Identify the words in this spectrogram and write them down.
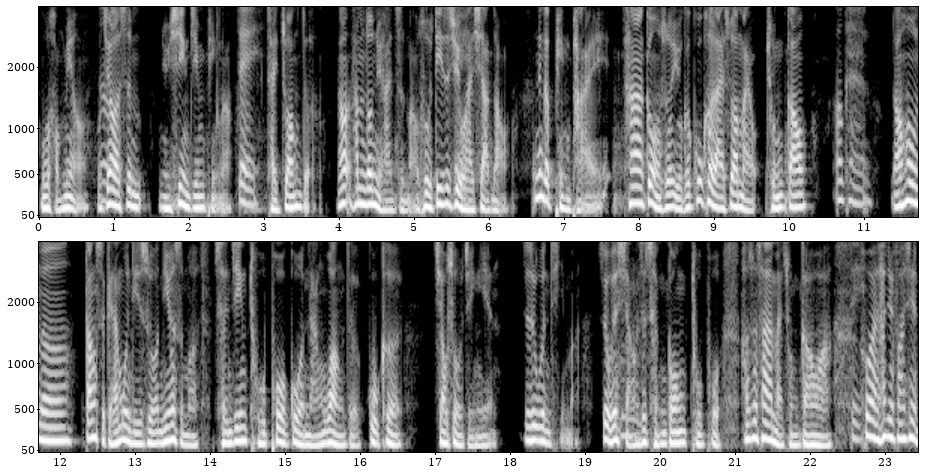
我好妙，我教的是女性精品啦，对，彩妆的，然后他们都女孩子嘛，我说我第一次去我还吓到，那个品牌他跟我说有个顾客来说要买唇膏，OK，然后呢，当时给他们问题是说你有什么曾经突破过难忘的顾客销售经验？这是问题嘛？所以我就想的是成功突破。嗯、他说他要买唇膏啊，对。后来他就发现，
